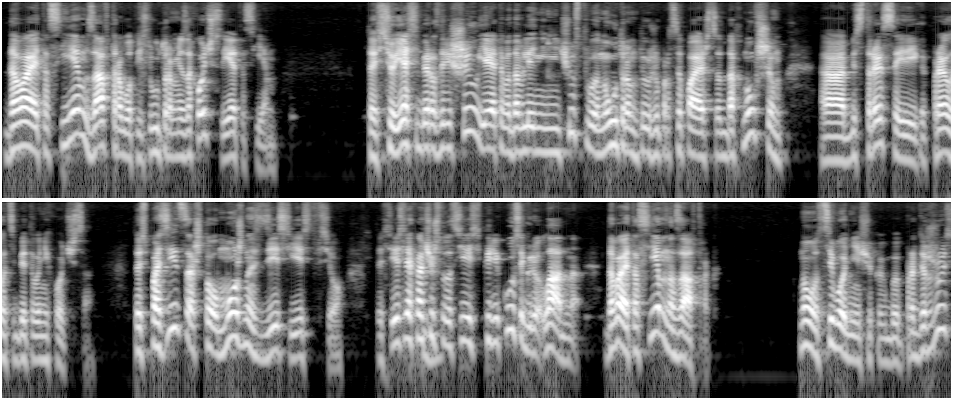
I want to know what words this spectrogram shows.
давай это съем, завтра вот если утром мне захочется, я это съем. То есть все, я себе разрешил, я этого давления не чувствую, но утром ты уже просыпаешься отдохнувшим, а, без стресса, и, как правило, тебе этого не хочется. То есть позиция, что можно здесь есть все. То есть если я хочу что-то съесть в перекус, я говорю, ладно, давай это съем на завтрак. Ну вот сегодня еще как бы продержусь,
